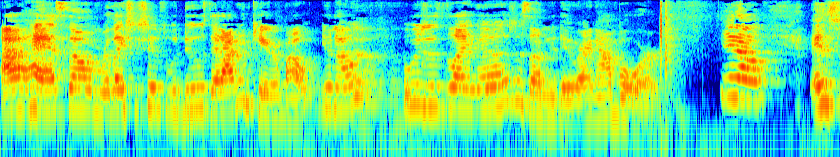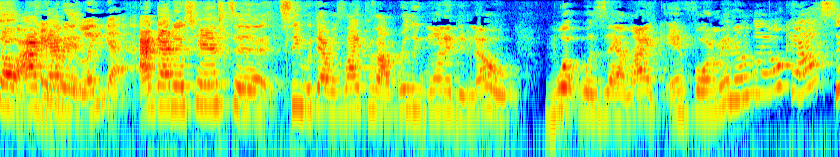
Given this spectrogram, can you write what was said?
I had some relationships with dudes that I didn't care about, you know. Uh-huh. It was just like, uh, it's just something to do right now. I'm bored. You know? And so I got it. I got a chance to see what that was like because I really wanted to know what was that like. And for a minute, I'm like, okay, I see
